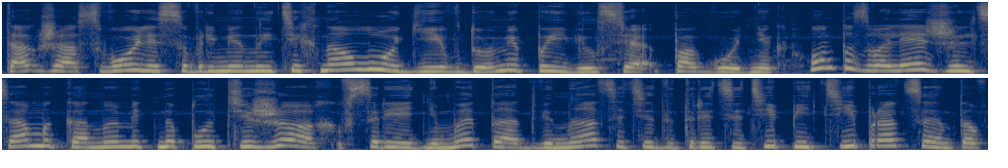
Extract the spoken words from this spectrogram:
Также освоили современные технологии. В доме появился погодник. Он позволяет жильцам экономить на платежах. В среднем это от 12 до 35 процентов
